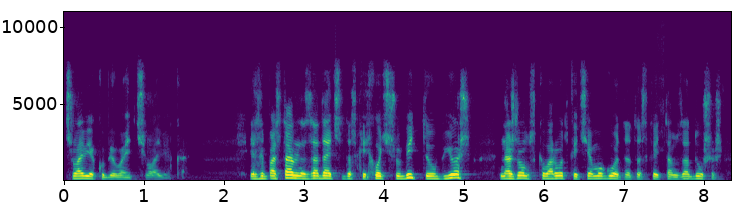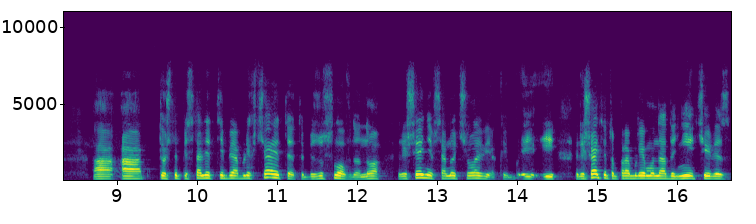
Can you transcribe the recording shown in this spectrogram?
человек убивает человека. Если поставлена задача, так сказать, хочешь убить, ты убьешь ножом, сковородкой, чем угодно, так сказать, там задушишь а, а то, что пистолет тебя облегчает, это безусловно, но решение все равно человек. И, и, и решать эту проблему надо не через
